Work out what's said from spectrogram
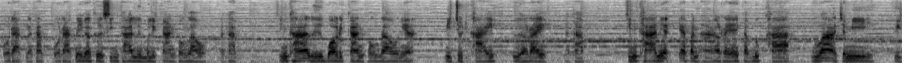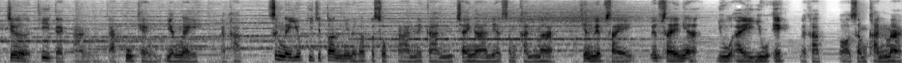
Product นะครับ Product นี่ก็คือสินค้าหรือบริการของเรานะครับ สินค้าหรือบริการของเราเนี่ยมีจุดขายคืออะไรนะครับ สินค้าเนี่ยแก้ปัญหาอะไรให้กับลูกค้า หรือว่าจะมีฟีเจอร์ที่แตกต่างจากคู่แข่งยังไงนะครับ ซึ่งในยุคดิจิตอลนี่นะครับประสบการณ์ในการใช้งานเนี่ยสำคัญมาก เช่นเว็บไซต์ เว็บไซต์เนี่ย UI UX นะครับก็สำคัญมาก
